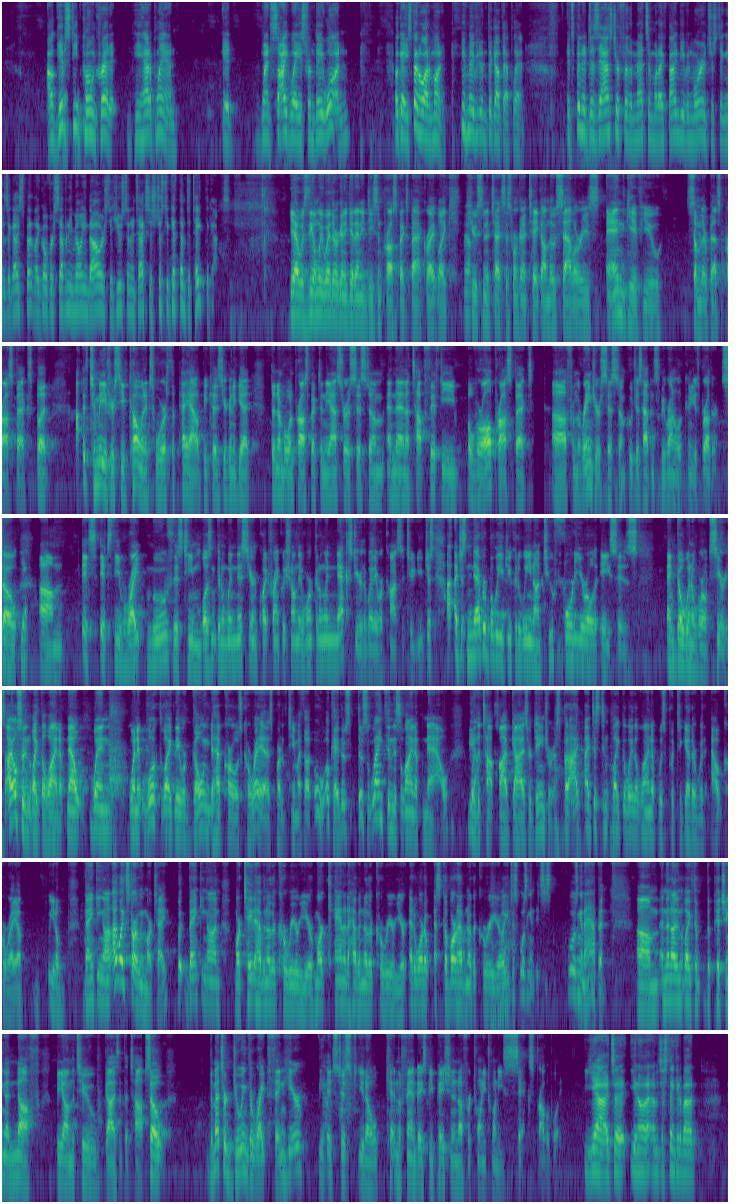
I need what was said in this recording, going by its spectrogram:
I'll give Steve Cohen credit. He had a plan. It went sideways from day one. Okay, he spent a lot of money. He maybe didn't think out that plan. It's been a disaster for the Mets. And what I find even more interesting is the guy spent like over $70 million to Houston and Texas just to get them to take the guys. Yeah, it was the only way they were going to get any decent prospects back, right? Like. Houston and Texas weren't going to take on those salaries and give you some of their best prospects. But uh, to me, if you're Steve Cohen, it's worth the payout because you're going to get the number one prospect in the Astros system and then a top 50 overall prospect uh, from the Rangers system, who just happens to be Ronald Acuna's brother. So, yeah. um, it's it's the right move. This team wasn't going to win this year, and quite frankly, Sean, they weren't going to win next year the way they were constituted. You just, I, I just never believed you could lean on two 40 year old aces and go win a World Series. I also didn't like the lineup. Now, when when it looked like they were going to have Carlos Correa as part of the team, I thought, oh, okay, there's there's length in this lineup now yeah. where the top five guys are dangerous. But I, I just didn't like the way the lineup was put together without Correa. You know, banking on I like Starling Marte, but banking on Marte to have another career year, Mark Canha to have another career year, Eduardo Escobar to have another career year. Like it just wasn't. It's just wasn't going to happen. Um, and then I didn't like the the pitching enough beyond the two guys at the top. So the Mets are doing the right thing here yeah. It's just, you know, can the fan base be patient enough for 2026 probably? Yeah, it's a, you know, I'm just thinking about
